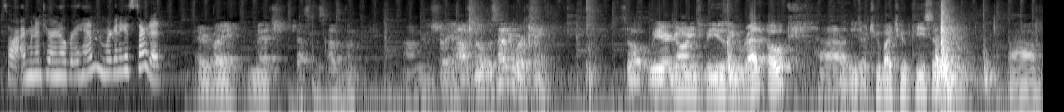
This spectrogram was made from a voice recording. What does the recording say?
So I'm gonna turn it over to him and we're gonna get started. Hey everybody, Mitch, Jessica's husband. I'm to show you how to build this headboard frame. So we are going to be using red oak. Uh, these are two by two pieces. Um,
